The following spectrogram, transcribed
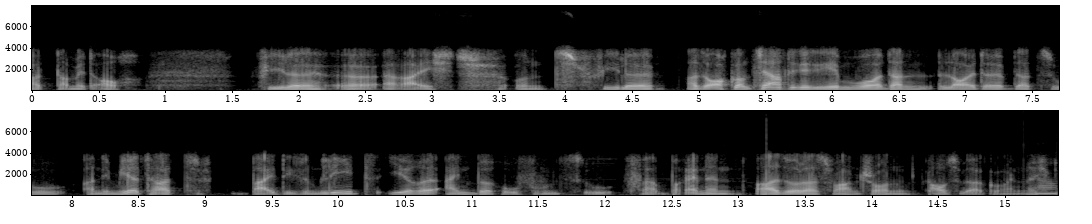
hat damit auch viele äh, erreicht und viele, also auch Konzerte gegeben, wo er dann Leute dazu animiert hat, bei diesem Lied ihre Einberufung zu verbrennen. Also das waren schon Auswirkungen. Nicht? Ja.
